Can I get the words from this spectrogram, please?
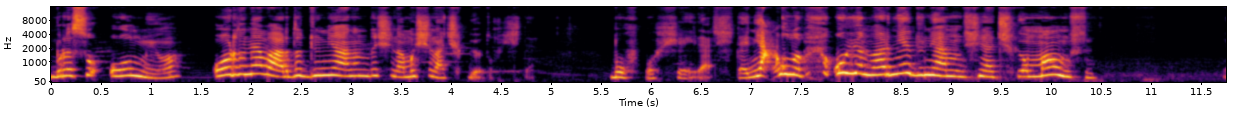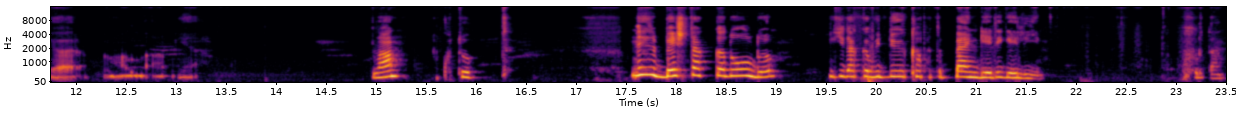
Burası olmuyor. Orada ne vardı? Dünyanın dışına mışına çıkıyorduk işte. Boş boş şeyler işte. Ya oğlum oyunlar niye dünyanın dışına çıkıyor? Mal mısın? Ya Rabbim Allah'ım ya. Lan kutu. Neyse 5 dakika doldu. 2 dakika videoyu kapatıp ben geri geleyim. Şuradan.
